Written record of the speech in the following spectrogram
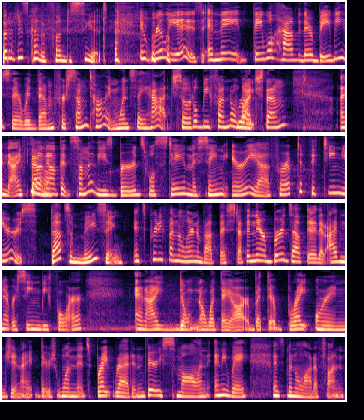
But it is kind of fun to see it. it really is. And they they will have their babies there with them for some time once they hatch. So it'll be fun to Right. watch them. And I found Yeah. out that some of these birds will stay in the same area for up to 15 years. That's amazing. It's pretty fun to learn about this stuff. And there are birds out there that I've never seen before. And I don't know what they are, but they're bright orange. And I, there's one that's bright red and very small. And anyway, it's been a lot of fun.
